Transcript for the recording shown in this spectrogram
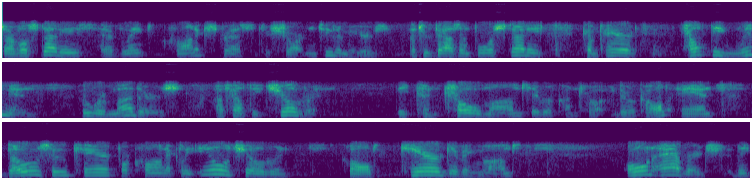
Several studies have linked chronic stress to shortened telomeres. A 2004 study compared healthy women who were mothers of healthy children, the control moms they were control, they were called, and those who cared for chronically ill children called caregiving moms. On average, the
